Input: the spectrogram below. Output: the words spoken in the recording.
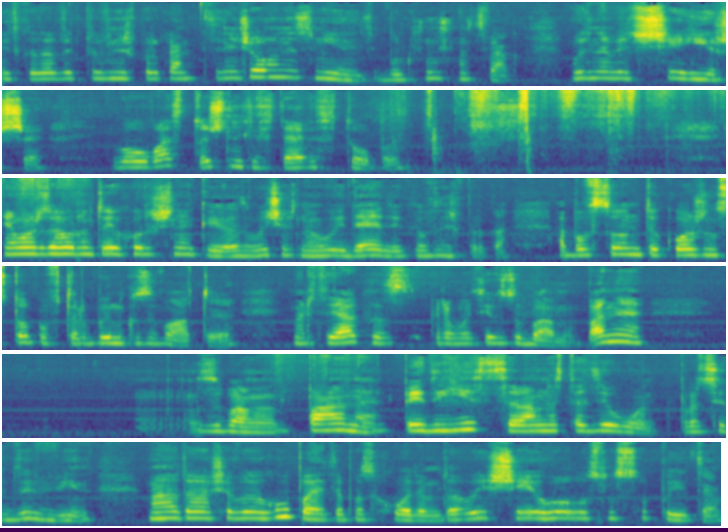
відказав детектив нишпорка. Це нічого не змінить, буркнув шмацвяк. Ви навіть ще гірше, бо у вас точно кістеві стопи. Я можу загорнути у рушники, озвучив нову ідею детектив Нишпорка, або всунути кожну стопу в торбинку з ватою. Мертвяк скреботів зубами. Пане зубами, пане, під'їзд це вам на стадіон, процідив він. Мало того, що ви гупаєте по сходам, то ви ще й голосно сопите.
